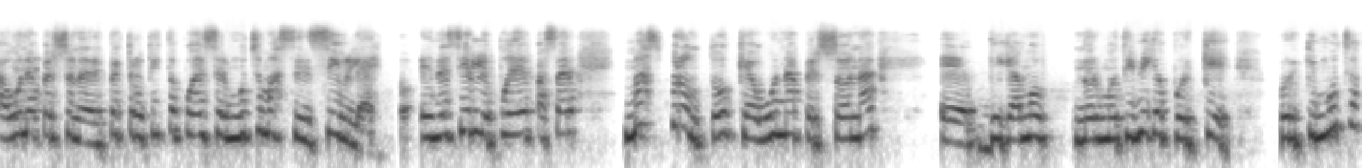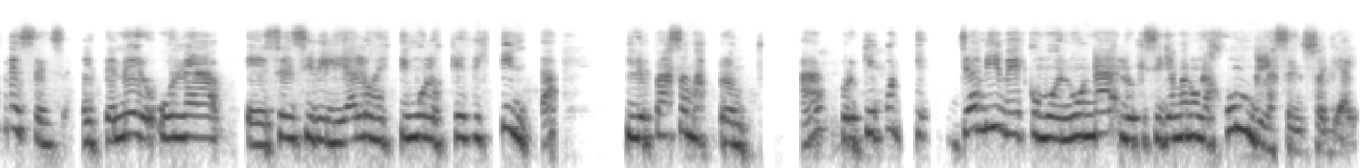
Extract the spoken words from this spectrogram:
a una persona del espectro autista puede ser mucho más sensible a esto. Es decir, le puede pasar más pronto que a una persona, eh, digamos, normotípica. ¿Por qué? porque muchas veces al tener una eh, sensibilidad a los estímulos que es distinta, le pasa más pronto. ¿ah? ¿Por qué? Porque ya vive como en una, lo que se llama una jungla sensorial.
